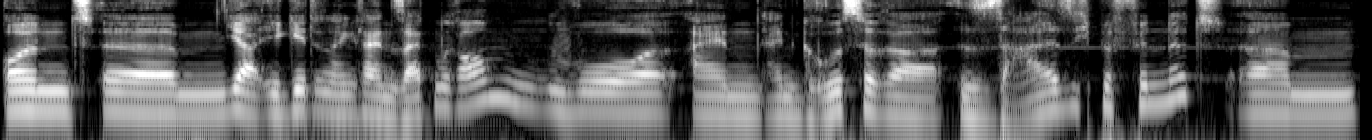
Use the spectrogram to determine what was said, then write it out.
Und ähm, ja, ihr geht in einen kleinen Seitenraum, wo ein, ein größerer Saal sich befindet. Ähm,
